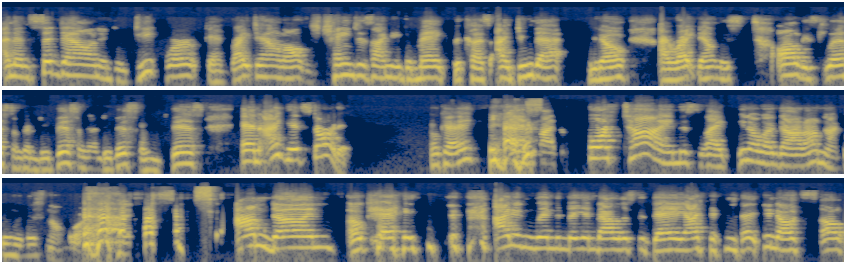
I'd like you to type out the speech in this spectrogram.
And then sit down and do deep work and write down all these changes I need to make because I do that. You know, I write down these all these lists. I'm going to do this. I'm going to do this. I'm going to do this, and I get started. Okay. Yes. And by the fourth time, it's like, you know what, God, I'm not doing this no more. I'm done. Okay. I didn't win the million dollars today. I didn't, you know, so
